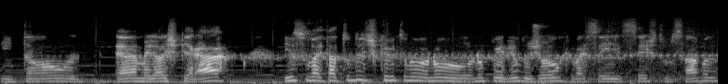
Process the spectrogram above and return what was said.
Então era melhor esperar isso vai estar tudo escrito no, no, no preview do jogo, que vai sair sexto, sábado.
